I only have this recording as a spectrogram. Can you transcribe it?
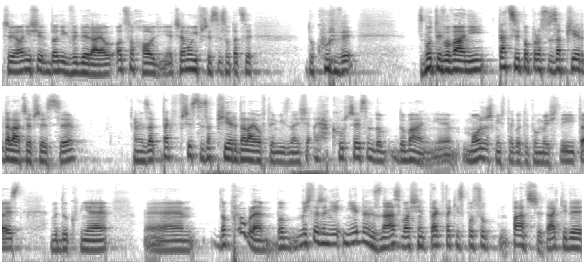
czy oni się do nich wybierają, o co chodzi, nie? czemu oni wszyscy są tacy do kurwy zmotywowani, tacy po prostu zapierdalacze wszyscy, e, tak wszyscy zapierdalają w tym biznesie, a ja kurczę jestem do, do bani, nie? Możesz mieć tego typu myśli i to jest według mnie no problem, bo myślę, że nie, nie, jeden z nas właśnie tak w taki sposób patrzy, tak? Kiedy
